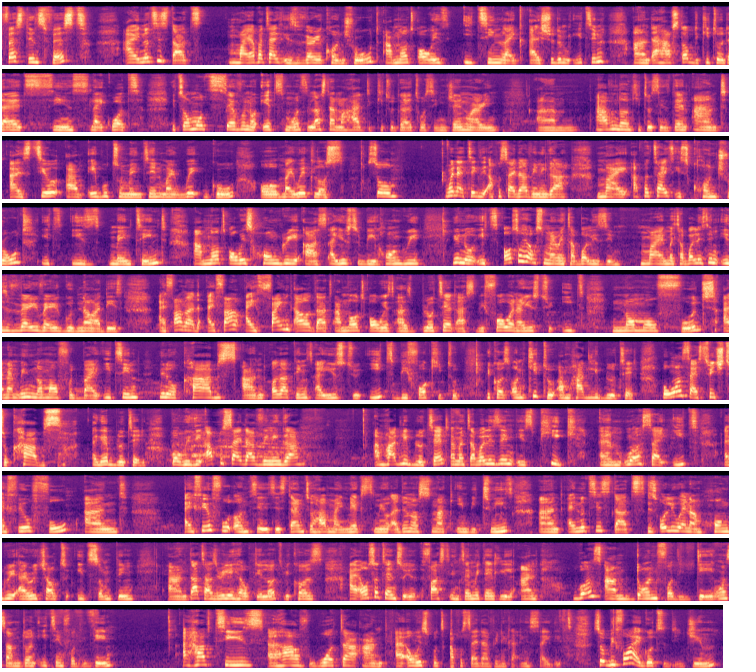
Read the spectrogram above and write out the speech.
first things first i noticed that my appetite is very controlled. I'm not always eating like i shouldn't be eating. And i have stopped the keto diet since like what? It's almost seven or eight months. The last time i had the keto diet was in january. Um i haven't done keto since then. And i still am able to maintain my weight goal or my weight loss. So when I take the apple cider vinegar, my appetite is controlled, it is maintained. I'm not always hungry as I used to be hungry. You know, it also helps my metabolism my metabolism is very very good nowadays. I found that i found i find out that i'm not always as bloated as before when i used to eat normal food. And i mean normal food by eating you know carbs and other things i used to eat before keto. Because on keto i'm hardly bloated. But once i switch to carbs i get bloated. But with the apple cider vinegar I'm hardly bloated. My metabolism is peak. Um, once I eat, I feel full and I feel full until it is time to have my next meal. I do not snack in betweens. And I notice that it's only when I'm hungry I reach out to eat something and that has really helped a lot because I also tend to fast intermittently and once I'm done for the day, once I'm done eating for the day, I have teas, I have water, and I always put apple cider vinegar inside it. So before I go to the gym,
